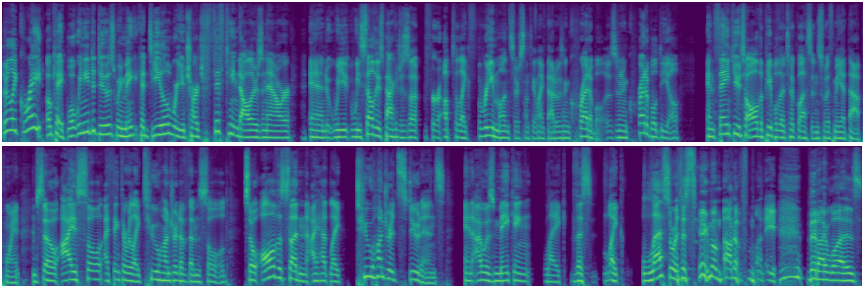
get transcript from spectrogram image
They're like, great. Okay, what we need to do is we make a deal where you charge fifteen dollars an hour, and we we sell these packages up for up to like three months or something like that. It was incredible. It was an incredible deal. And thank you to all the people that took lessons with me at that point. So I sold. I think there were like two hundred of them sold. So all of a sudden, I had like two hundred students, and I was making like this like less or the same amount of money that I was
